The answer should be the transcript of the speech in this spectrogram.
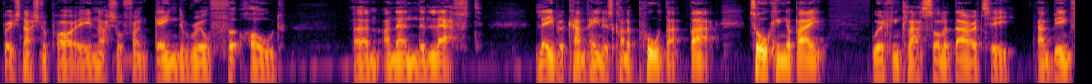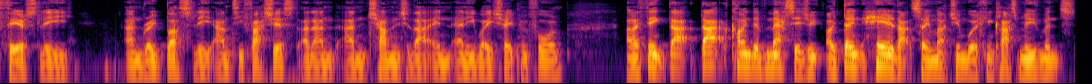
British National Party and National Front gained a real foothold, um, and then the left Labour campaigners kind of pulled that back, talking about working class solidarity and being fiercely and robustly anti-fascist and, and and challenge that in any way, shape, and form. And I think that that kind of message, I don't hear that so much in working class movements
